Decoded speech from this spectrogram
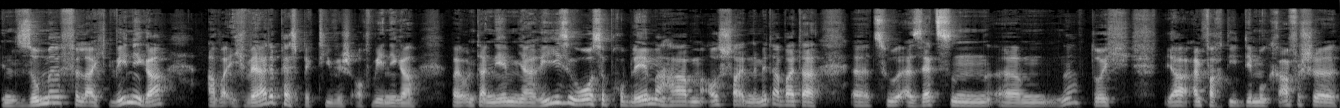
in Summe vielleicht weniger, aber ich werde perspektivisch auch weniger, weil Unternehmen ja riesengroße Probleme haben, ausscheidende Mitarbeiter äh, zu ersetzen ähm, ne, durch ja einfach die demografische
